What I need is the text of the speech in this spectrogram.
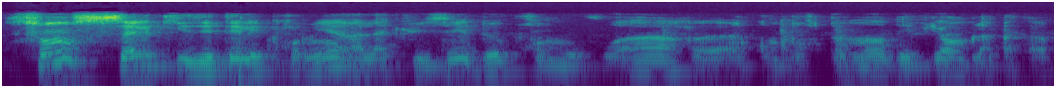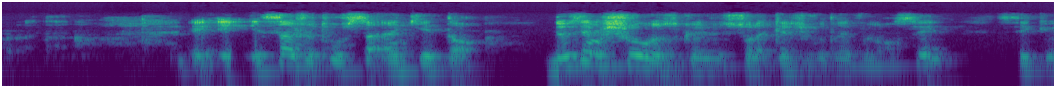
sont celles qui étaient les premières à l'accuser de promouvoir euh, un comportement déviant, blablabla. Et, et, ça, je trouve ça inquiétant. Deuxième chose sur laquelle je voudrais vous lancer, c'est que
